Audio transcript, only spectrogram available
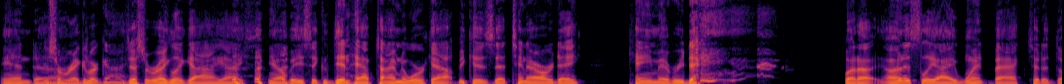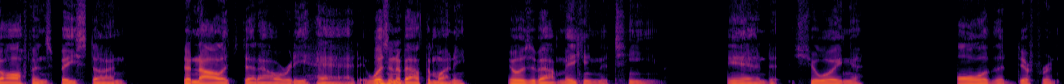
And uh, Just a regular guy. just a regular guy. I, you know, basically didn't have time to work out because that 10 hour day came every day. But uh, honestly, I went back to the Dolphins based on the knowledge that I already had. It wasn't Mhm. about the money, it was about making the team and showing all of the different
